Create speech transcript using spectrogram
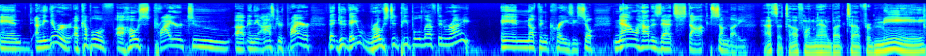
and I mean, there were a couple of uh, hosts prior to uh, in the Oscars prior that, dude, they roasted people left and right, and nothing crazy. So now, how does that stop somebody? That's a tough one, man. But uh, for me,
